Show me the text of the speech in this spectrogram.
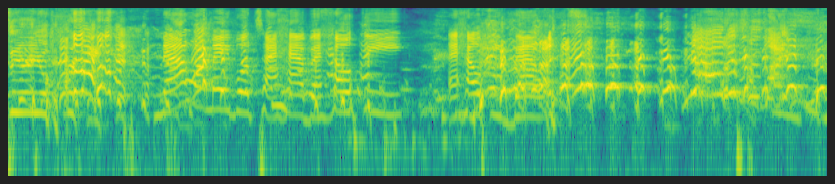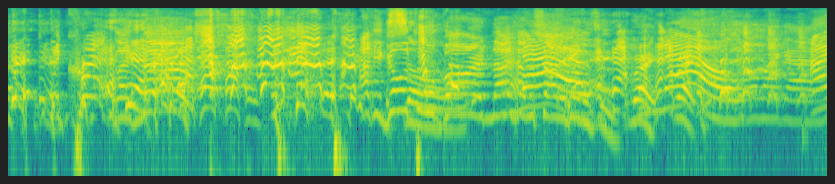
cereal free. now I'm able to have a healthy, a healthy balance. The crack, like now, I can go into So- a bar and not have a shot of Hennessy. Right, right. Now Oh my god. I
